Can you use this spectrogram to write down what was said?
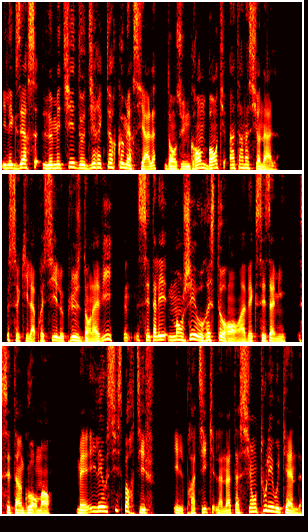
Il exerce le métier de directeur commercial dans une grande banque internationale. Ce qu'il apprécie le plus dans la vie, c'est aller manger au restaurant avec ses amis. C'est un gourmand. Mais il est aussi sportif. Il pratique la natation tous les week-ends.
